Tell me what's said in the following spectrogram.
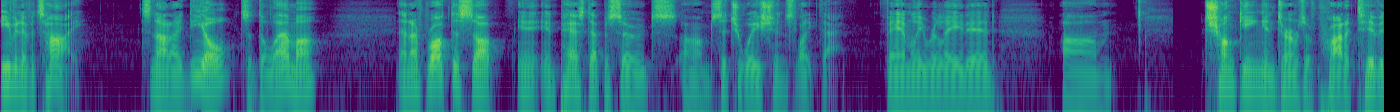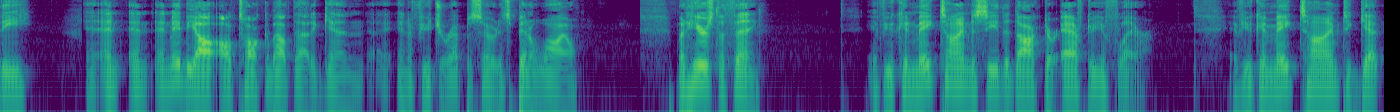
even if it's high. It's not ideal, it's a dilemma. And I've brought this up in, in past episodes, um, situations like that family related, um, chunking in terms of productivity. And, and, and maybe I'll, I'll talk about that again in a future episode. It's been a while. But here's the thing if you can make time to see the doctor after you flare, if you can make time to get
